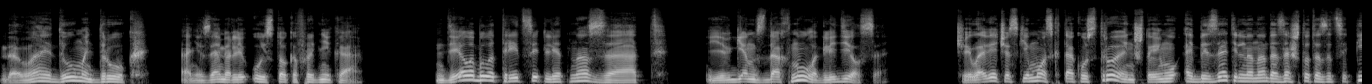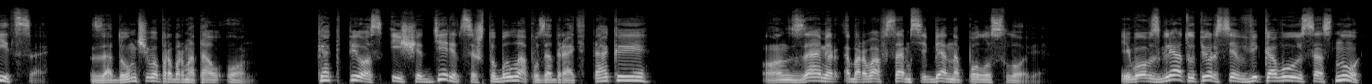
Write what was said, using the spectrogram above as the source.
«Давай думать, друг», — они замерли у истоков родника. Дело было 30 лет назад. Евген вздохнул, огляделся. Человеческий мозг так устроен, что ему обязательно надо за что-то зацепиться. Задумчиво пробормотал он. Как пес ищет деревце, чтобы лапу задрать, так и... Он замер, оборвав сам себя на полуслове. Его взгляд уперся в вековую сосну,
